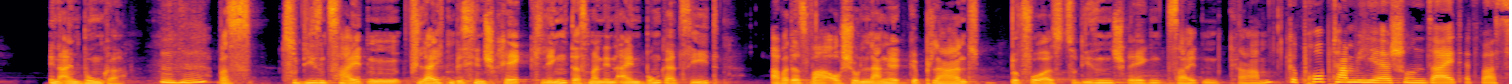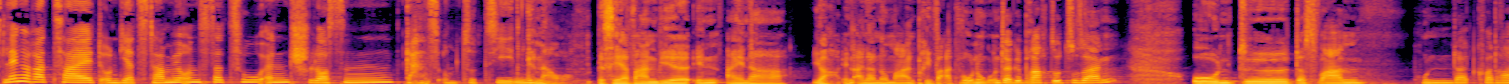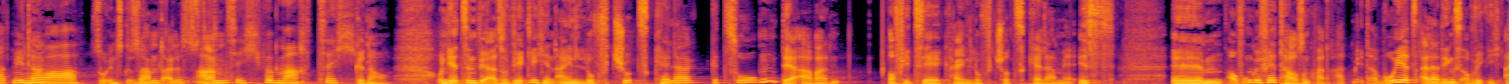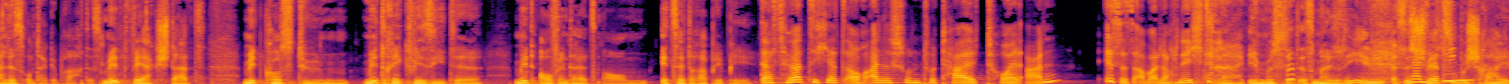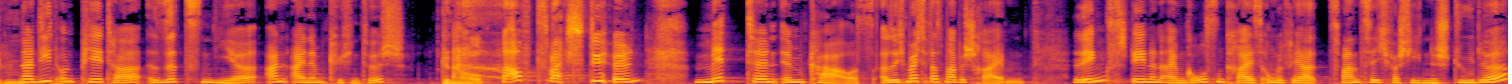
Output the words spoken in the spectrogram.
in einem Bunker. Was zu diesen Zeiten vielleicht ein bisschen schräg klingt, dass man in einen Bunker zieht. Aber das war auch schon lange geplant, bevor es zu diesen schrägen Zeiten kam. Geprobt haben wir hier schon seit etwas längerer Zeit und jetzt haben wir uns dazu entschlossen, ganz umzuziehen. Genau. Bisher waren wir in einer, ja, in einer normalen Privatwohnung untergebracht sozusagen. Und äh, das waren 100 Quadratmeter. Ja. So insgesamt alles zusammen. 80, 85. Genau. Und jetzt sind wir also wirklich in einen Luftschutzkeller gezogen, der aber offiziell kein Luftschutzkeller mehr ist, ähm, auf ungefähr 1000 Quadratmeter, wo jetzt allerdings auch wirklich alles untergebracht ist. Mit Werkstatt, mit Kostüm, mit Requisite, mit Aufenthaltsraum etc. pp. Das hört sich jetzt auch alles schon total toll an. Ist es aber noch nicht. Ihr müsstet es mal sehen. Es ist schwer zu Nadine- beschreiben. Nadine und Peter sitzen hier an einem Küchentisch Genau. auf zwei Stühlen mitten im Chaos. Also ich möchte das mal beschreiben. Links stehen in einem großen Kreis ungefähr 20 verschiedene Stühle.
